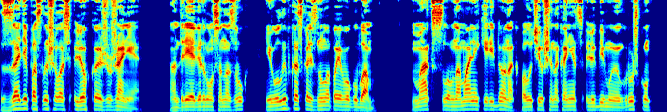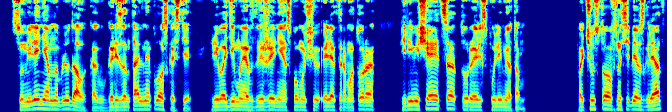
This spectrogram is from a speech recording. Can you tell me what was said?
Сзади послышалось легкое жужжание. Андрей вернулся на звук, и улыбка скользнула по его губам. Макс, словно маленький ребенок, получивший, наконец, любимую игрушку, с умилением наблюдал, как в горизонтальной плоскости, приводимая в движение с помощью электромотора, перемещается турель с пулеметом. Почувствовав на себе взгляд,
